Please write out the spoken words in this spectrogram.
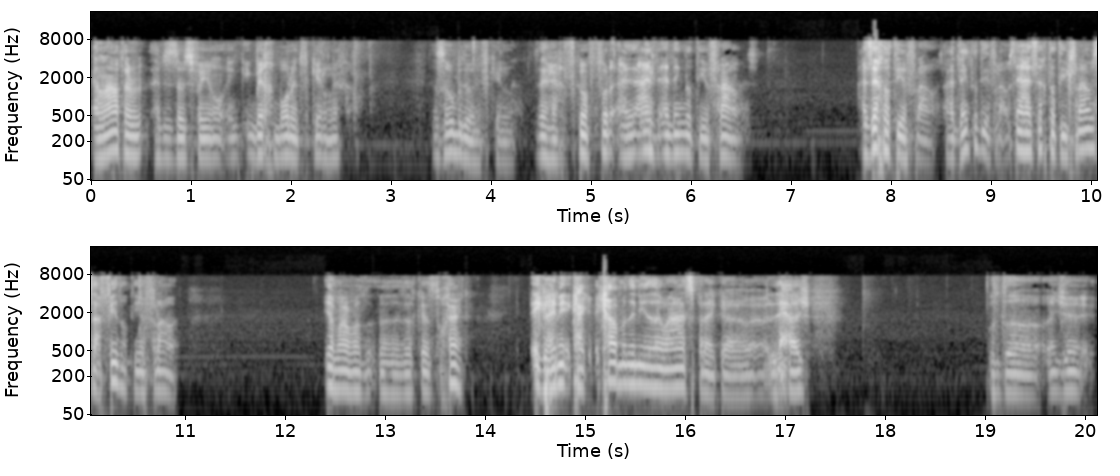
en later hebben ze dus van, joh, ik, ben geboren in het verkeerde lichaam. Dat is zo bedoeld in het verkeerde lichaam. Hij, hij denkt dat hij een vrouw is. Hij zegt dat hij een vrouw is. Hij denkt dat hij een vrouw is. Nee, hij zegt dat hij een vrouw is. Hij vindt dat hij een vrouw is. Ja, maar wat, eh, dat is toch gek? Ik weet niet. Kijk, ik ga me er niet over uitspreken, uh, Lehaj. Want, eh, weet je,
